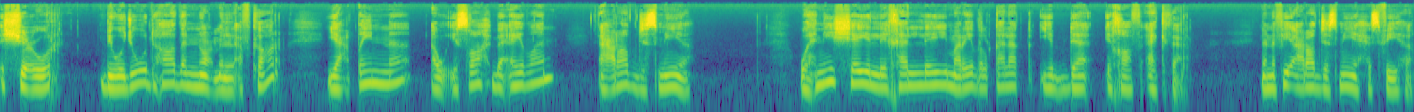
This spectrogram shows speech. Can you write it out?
الشعور بوجود هذا النوع من الأفكار يعطينا أو يصاحبه أيضا أعراض جسمية. وهني الشيء اللي يخلي مريض القلق يبدأ يخاف أكثر لأن في أعراض جسمية يحس فيها.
